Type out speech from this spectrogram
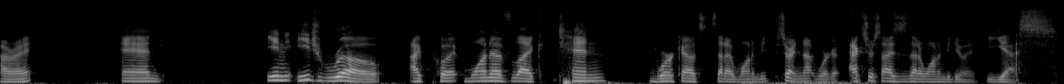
All right. And in each row, I put one of like 10 workouts that I want to be, sorry, not workout, exercises that I want to be doing. Yes.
